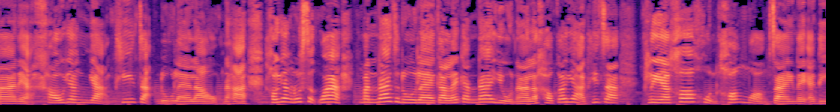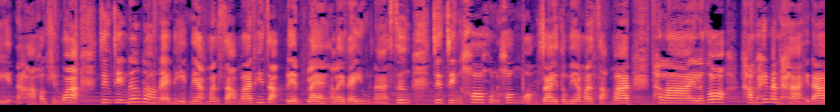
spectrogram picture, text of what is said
มาเนี่ยเขายังอยากที่จะดูแลเรานะคะเขายังรู้สึกว่ามันน่าจะดูแลกันและกันได้อยู่นะ แล้วเขาก็อยากที่จะเคลียร์ข้อขุ่นข้องหมองใจในอดีตนะคะ เขาคิดว่าจริง ๆ เรื่องราวในอดีตเนี่ยมันสามารถที่จะเปลี่ยนแปลงอะไรได้อยู่นะ ซึ่งจริง ๆ ข้อขุ่นข้องหมองใจตรงนี้มันสามารถทลายแล้วก็ทำให้มันหายได้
